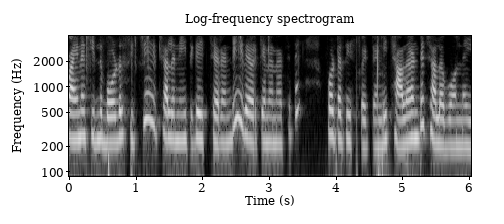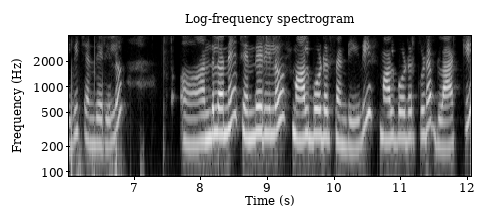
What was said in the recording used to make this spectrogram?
పైన కింద బోర్డర్స్ ఇచ్చి చాలా నీట్గా ఇచ్చారండి. ఇది ఎవరికైనా నచ్చితే ఫోటో తీసి పెట్టండి. చాలా అంటే చాలా బాగున్నాయి ఇవి చందేరిలో. అందులోనే చందేరిలో స్మాల్ బోర్డర్స్ అండి ఇవి. స్మాల్ బోర్డర్ కూడా బ్లాక్కి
